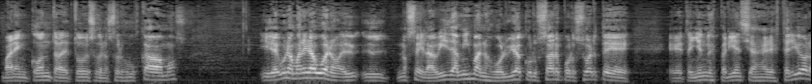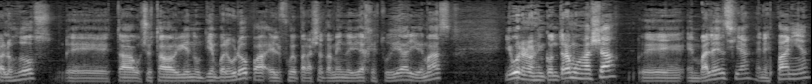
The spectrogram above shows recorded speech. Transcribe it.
van en contra de todo eso que nosotros buscábamos. Y de alguna manera, bueno, el- el- no sé, la vida misma nos volvió a cruzar, por suerte, eh, teniendo experiencias en el exterior, a los dos. Eh, estaba- yo estaba viviendo un tiempo en Europa, él fue para allá también de viaje a estudiar y demás. Y bueno, nos encontramos allá, eh, en Valencia, en España,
